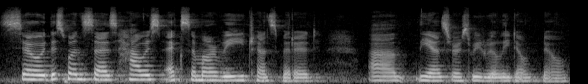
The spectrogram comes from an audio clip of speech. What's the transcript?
So this one says, how is XMRV transmitted? Um, the answer is we really don't know.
